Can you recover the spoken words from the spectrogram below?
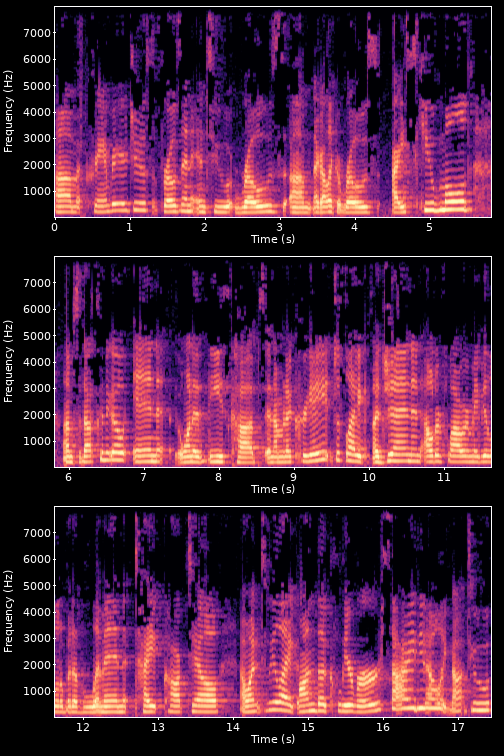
um, cranberry juice frozen into rose. Um, I got like a rose ice cube mold. Um, so that's gonna go in one of these cups and I'm gonna create just like a gin and elderflower, maybe a little bit of lemon type cocktail. I want it to be like on the clearer side, you know, like not too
